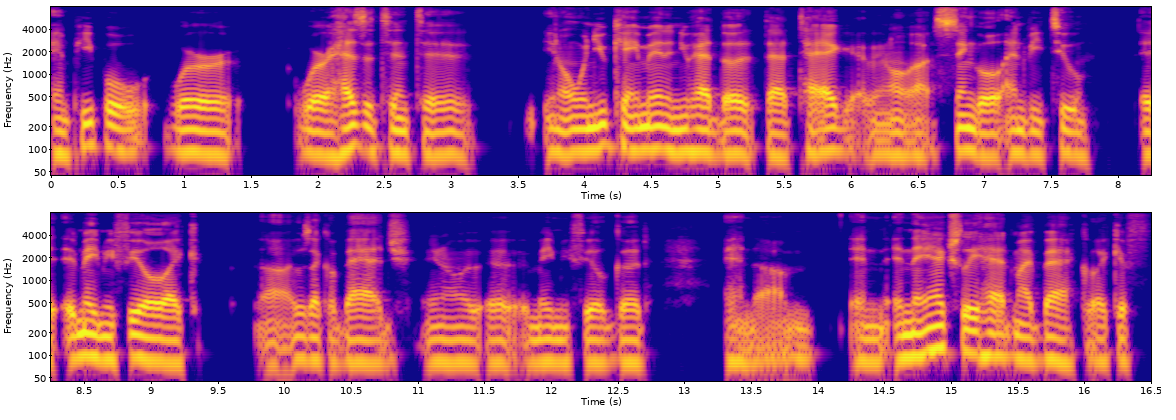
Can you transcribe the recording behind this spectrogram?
and people were were hesitant to you know when you came in and you had the that tag you know uh, single NV2 it, it made me feel like uh, it was like a badge you know it, it made me feel good and um and and they actually had my back like if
